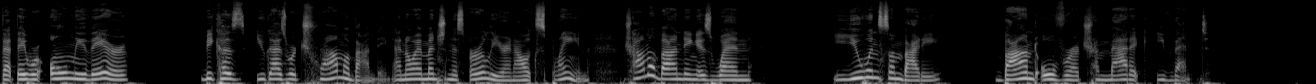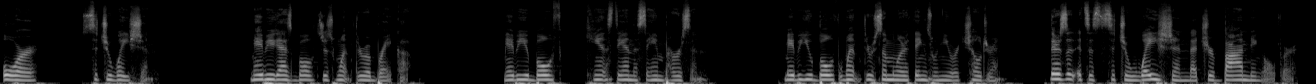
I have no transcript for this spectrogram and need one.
That they were only there because you guys were trauma bonding. I know I mentioned this earlier and I'll explain. Trauma bonding is when you and somebody bond over a traumatic event or situation. Maybe you guys both just went through a breakup. Maybe you both can't stand the same person. Maybe you both went through similar things when you were children. There's a, it's a situation that you're bonding over,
